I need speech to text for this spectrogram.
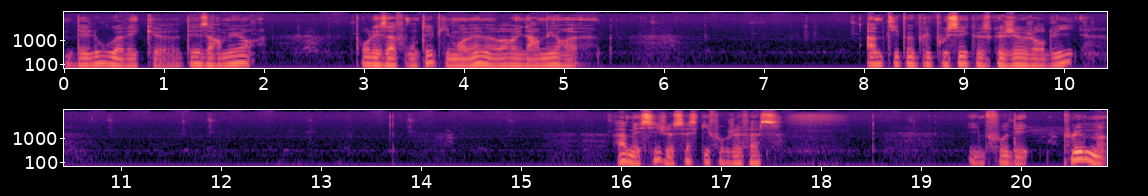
des loups avec euh, des armures pour les affronter, puis moi-même avoir une armure euh, un petit peu plus poussée que ce que j'ai aujourd'hui. Ah mais si, je sais ce qu'il faut que je fasse. Il me faut des plumes.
